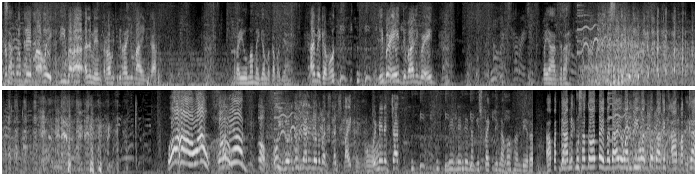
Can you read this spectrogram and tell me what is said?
Sa Ano problema ako eh. Hindi ba alam mo yun, irayumahin ka? Rayuma, may gamot ako dyan. Ay, may gamot. Liver Aid, di ba? Liver Aid. Viagra. wow! Wow! Ano yun? Oh, uy, lolo, kunyari lolo ba? Nag-spike? Oo. Uy, may nag-chat. Hindi, hindi, hindi. Nag-spike din ako. Ang bira. Apat gamit mo sa Dota eh. Madayo, 1v1 to. Bakit apat ka?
